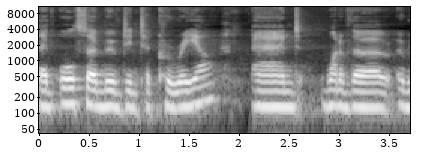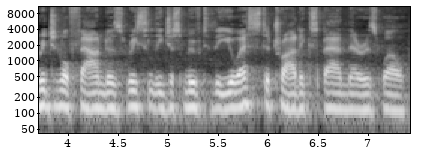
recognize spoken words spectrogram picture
They've also moved into Korea and one of the original founders recently just moved to the US to try and expand there as well.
